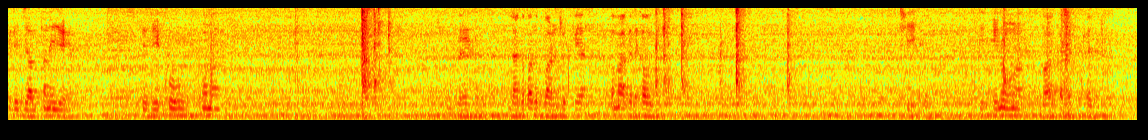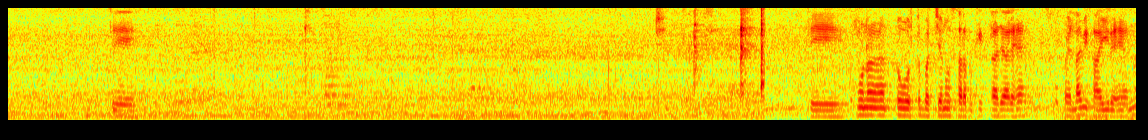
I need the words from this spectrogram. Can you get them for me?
ਕਿਤੇ ਜਲ ਤਾਂ ਨਹੀਂ ਰਿਹਾ। ਤੇ ਦੇਖੋ ਹੁਣ ਬ੍ਰੈਡ ਲਗਭਗ ਬਣ ਚੁੱਕਿਆ। ਘੁਮਾ ਕੇ ਦਿਖਾਓ ਜੀ। ਠੀਕ ਹੈ। ਤੇ ਇਹਨੂੰ ਹੁਣ ਬਾਹਰ ਕੱਢ ਦਿੱਤਾ ਜਾਵੇ। ਤੇ। ਤੇ ਹੁਣ ਟੋਸਟ ਬੱਚੇ ਨੂੰ ਸਰਵ ਕੀਤਾ ਜਾ ਰਿਹਾ ਹੈ। ਉਹ ਪਹਿਲਾਂ ਵੀ ਖਾ ਹੀ ਰਹੇ ਹਨ।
